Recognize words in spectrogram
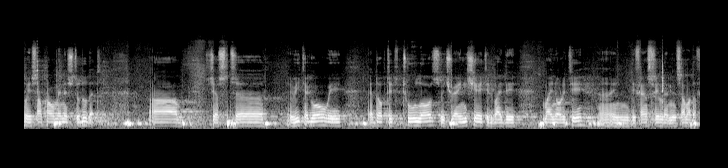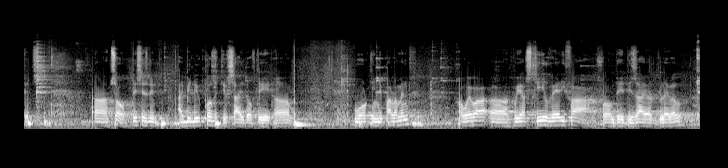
we somehow managed to do that. Um, just uh, a week ago, we adopted two laws which were initiated by the minority uh, in defense field and in some other fields. Uh, so this is the, I believe, positive side of the uh, work in the parliament. However, we are still very far from the desired level uh,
